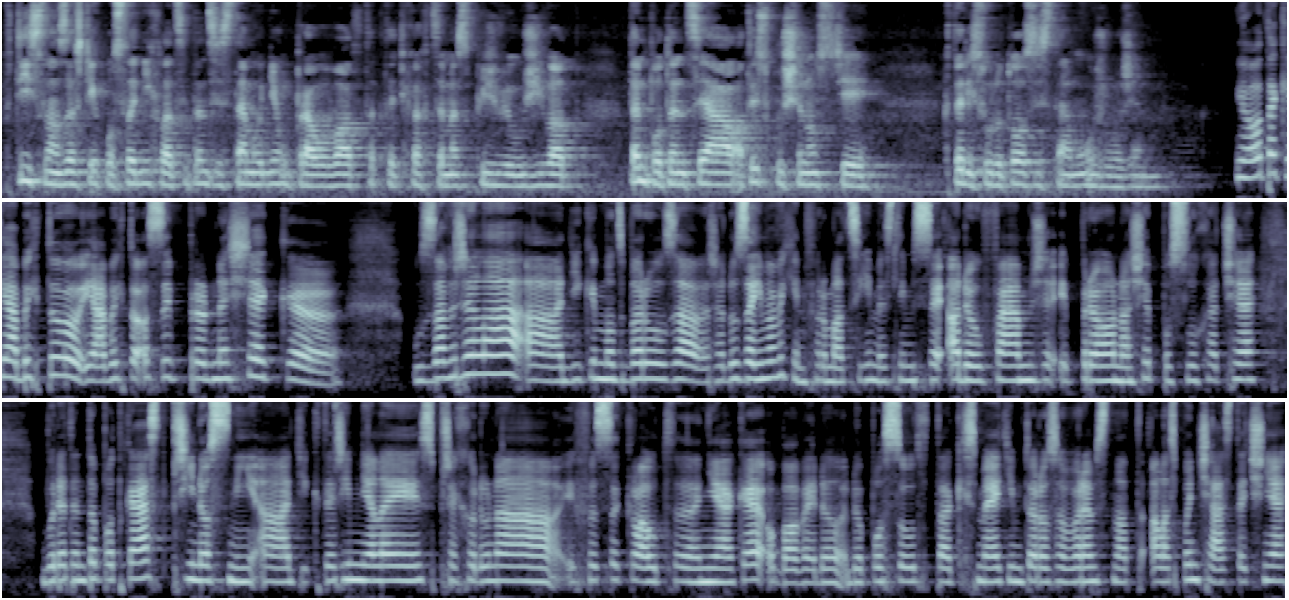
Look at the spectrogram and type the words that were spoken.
V té snaze z těch posledních let si ten systém hodně upravovat, tak teďka chceme spíš využívat ten potenciál a ty zkušenosti, které jsou do toho systému už vloženy. Jo, tak já bych to, já bych to asi pro dnešek eh, uzavřela a díky moc Baru za řadu zajímavých informací, myslím si a doufám, že i pro naše posluchače bude tento podcast přínosný a ti, kteří měli z přechodu na IFS Cloud nějaké obavy do, do posud, tak jsme je tímto rozhovorem snad alespoň částečně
